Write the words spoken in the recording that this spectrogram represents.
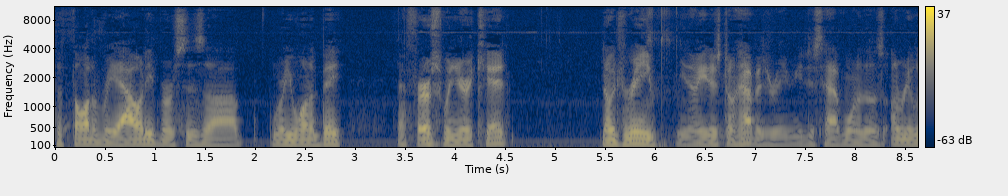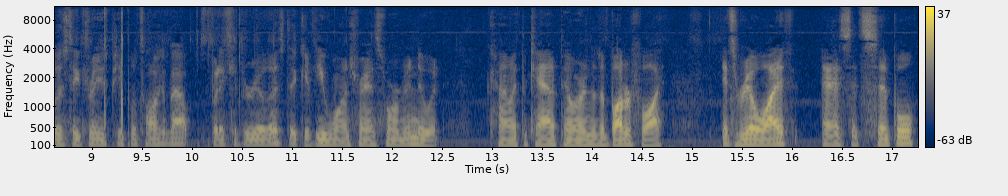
the thought of reality versus uh, where you want to be. At first, when you're a kid, no dream. You know, you just don't have a dream. You just have one of those unrealistic dreams people talk about, but it could be realistic if you want to transform into it. Kind of like the caterpillar into the butterfly. It's real life, and it's, it's simple.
